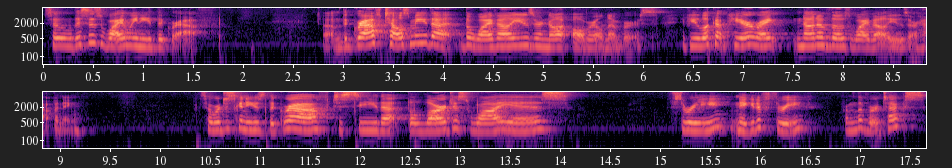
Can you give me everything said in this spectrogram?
So this is why we need the graph. Um, the graph tells me that the y values are not all real numbers. If you look up here, right, none of those y values are happening. So we're just going to use the graph to see that the largest y is 3, negative 3 from the vertex,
